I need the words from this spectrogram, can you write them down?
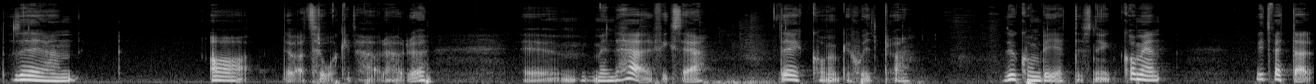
Då säger han, ja, det var tråkigt att höra, hörru. Ehm, men det här fixar jag. Det kommer bli skitbra. Du kommer bli jättesnygg. Kom igen. Vi tvättar.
